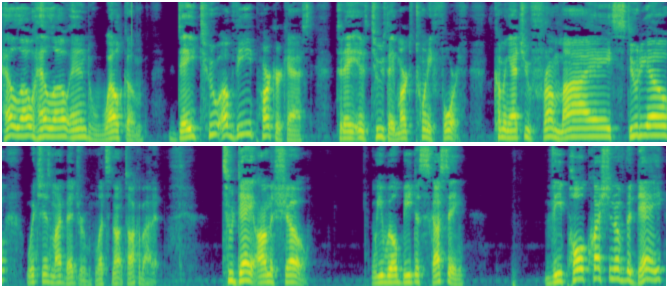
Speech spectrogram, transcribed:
Hello, hello, and welcome. Day two of the Parker Cast. Today is Tuesday, March 24th. Coming at you from my studio, which is my bedroom. Let's not talk about it. Today on the show, we will be discussing the poll question of the day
